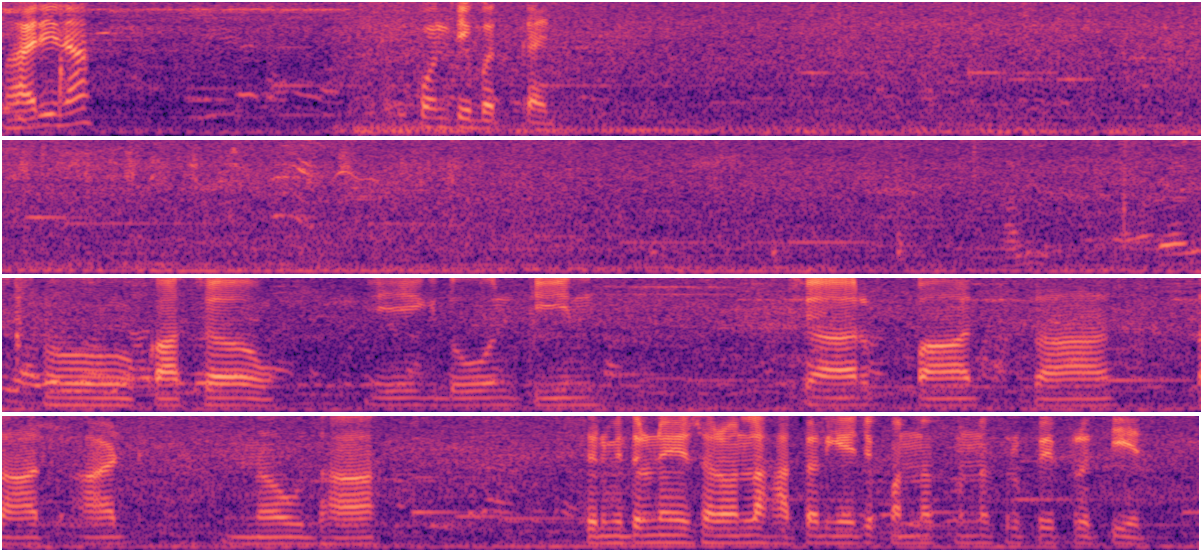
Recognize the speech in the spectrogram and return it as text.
भारी ना? कोणती बदक आहेत हो कासव एक दोन तीन चार पाच सहा सात आठ नऊ दहा. तर मित्रांनो हे सर्वांना हातात घ्यायचे पन्नास पन्नास रुपये प्रति आहेत.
